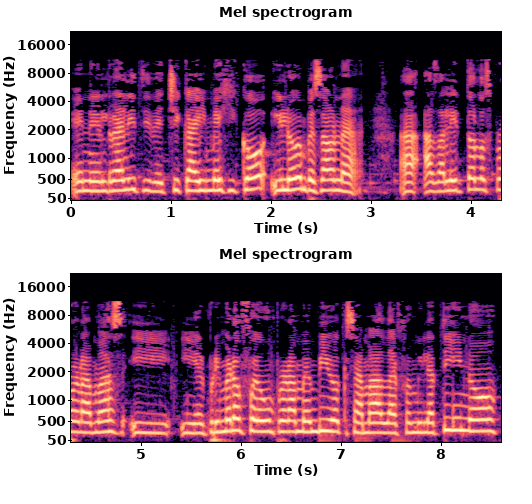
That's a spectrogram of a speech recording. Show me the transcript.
en el reality de Chica y México y luego empezaron a, salir todos los programas y, el primero fue un programa en vivo que se llamaba Life from Latino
